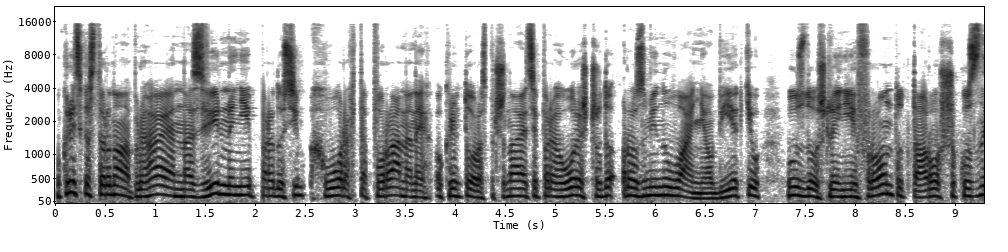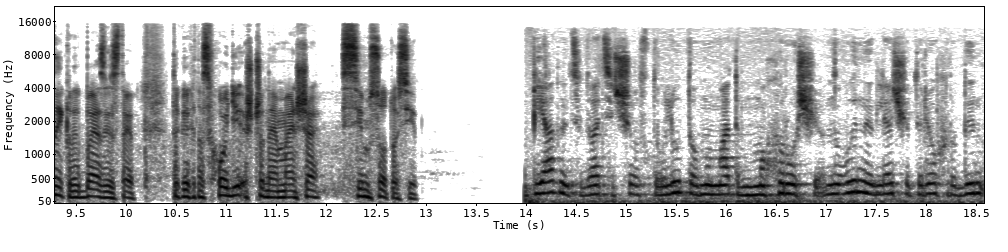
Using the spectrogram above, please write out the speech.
Українська сторона наполягає на звільненні передусім хворих та поранених. Окрім того, розпочинаються переговори щодо розмінування об'єктів уздовж лінії фронту та розшуку зниклих безвісти. Таких на сході щонайменше 700 осіб. П'ятницю, 26 лютого, ми матимемо хороші новини для чотирьох родин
